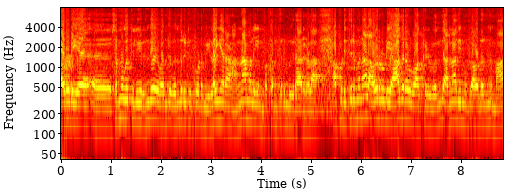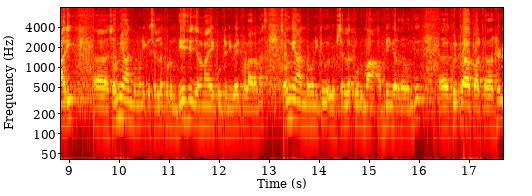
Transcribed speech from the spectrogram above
அவருடைய சமூகத்திலிருந்தே வந்து வந்திருக்கக்கூடும் இளைஞரான அண்ணாமலையின் பக்கம் திரும்புகிறார்களா? அப்படி திரும்பினால் அவருடைய ஆதரவு வாக்கள் வந்து அதிமுகவிலிருந்து மாறி சௌமியா அன்புமணிக்கு செல்லக்கூடும் தேசிய ஜனநாயக கூட்டணி வேட்பாளரான சௌமியா அன்புமணிக்கு செல்லக்கூடுமா அப்படிங்கிறத வந்து குறிப்பாக பார்க்கிறார்கள்.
